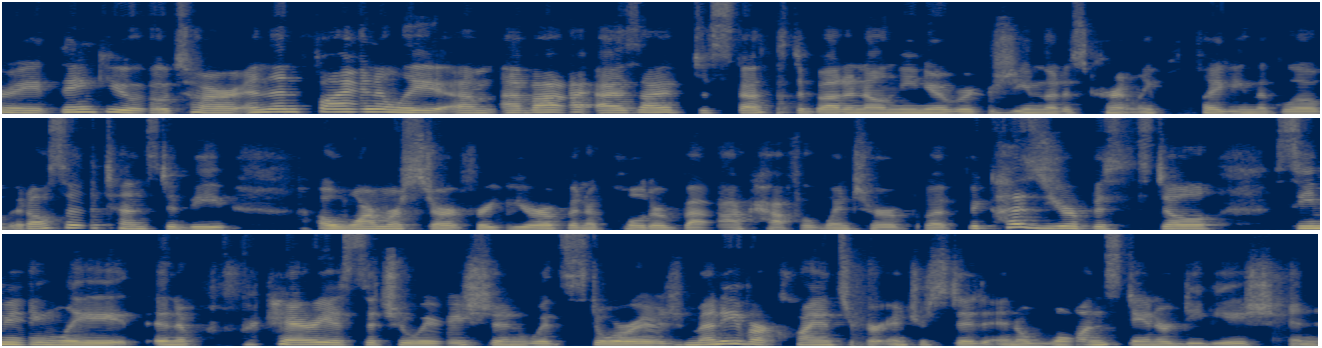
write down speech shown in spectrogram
Great, thank you, Otar. And then finally, um, as I've discussed about an El Nino regime that is currently plaguing the globe, it also tends to be a warmer start for Europe and a colder back half of winter. But because Europe is still seemingly in a precarious situation with storage, many of our clients are interested in a one standard deviation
